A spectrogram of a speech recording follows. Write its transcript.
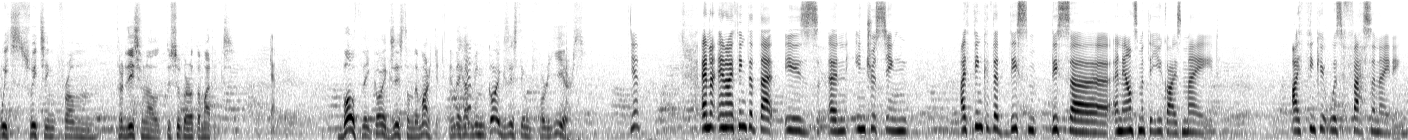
we switching from traditional to super automatics. Yeah. Both they coexist on the market, and they have been coexisting for years. Yeah. And and I think that that is an interesting. I think that this this uh, announcement that you guys made, I think it was fascinating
